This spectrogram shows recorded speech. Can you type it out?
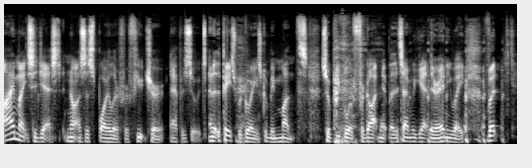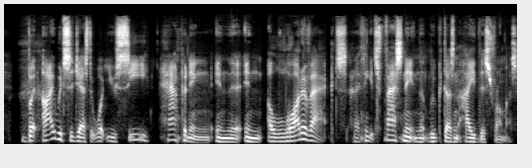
I might suggest, not as a spoiler for future episodes, and at the pace we're going, it's going to be months, so people have forgotten it by the time we get there anyway. But but I would suggest that what you see happening in the in a lot of acts, and I think it's fascinating that Luke doesn't hide this from us,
